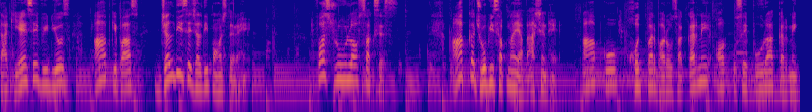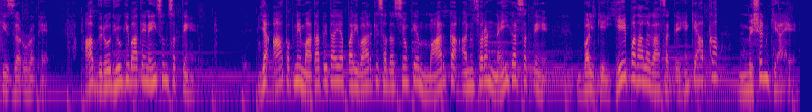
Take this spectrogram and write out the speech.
ताकि ऐसे वीडियोस आपके पास जल्दी से जल्दी पहुँचते रहें। फ़र्स्ट रूल ऑफ़ सक्सेस, आपका जो भी सपना या पैशन है, आपको खुद पर भरोसा करने और उसे पूरा करने की ज़रूरत है। आप विरोधियों की बातें नहीं सुन सकते हैं। या आप अपने माता पिता या परिवार के सदस्यों के मार्ग का अनुसरण नहीं कर सकते हैं, बल्कि ये पता लगा सकते हैं कि आपका मिशन क्या है,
